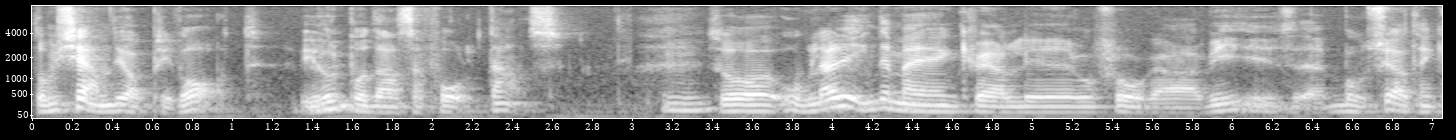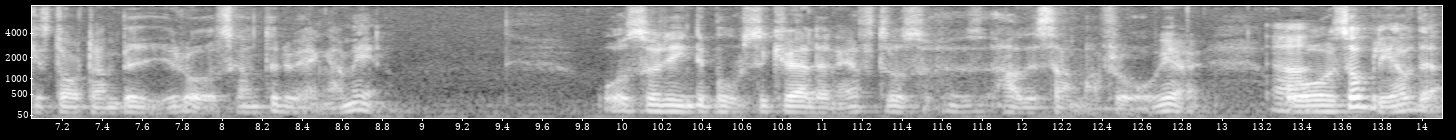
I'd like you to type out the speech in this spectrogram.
De kände jag privat. Vi mm. höll på att dansa folkdans. Mm. Så Ola ringde mig en kväll och frågade, Bosse jag tänker starta en byrå, ska inte du hänga med? Och så ringde Bosse kvällen efter och hade samma frågor. Ja. Och så blev det.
